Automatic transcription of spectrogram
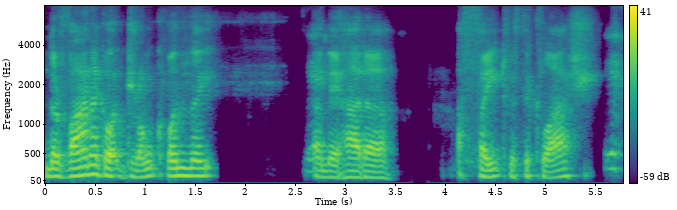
Nirvana got drunk one night yeah. and they had a a fight with the Clash, Yes.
